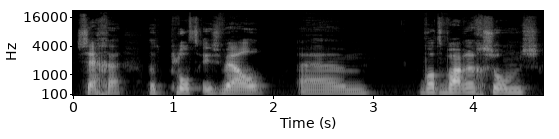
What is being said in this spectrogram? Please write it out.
zeggen, het plot is wel um, wat warrig soms.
